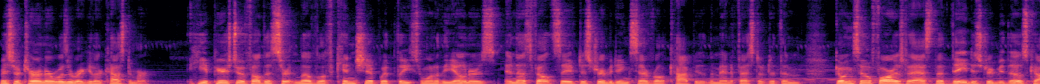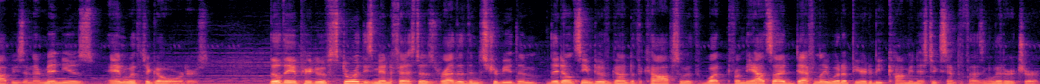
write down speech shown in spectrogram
Mr. Turner was a regular customer. He appears to have felt a certain level of kinship with at least one of the owners, and thus felt safe distributing several copies of the manifesto to them, going so far as to ask that they distribute those copies in their menus and with to go orders. Though they appear to have stored these manifestos rather than distribute them, they don't seem to have gone to the cops with what from the outside definitely would appear to be communistic sympathizing literature.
